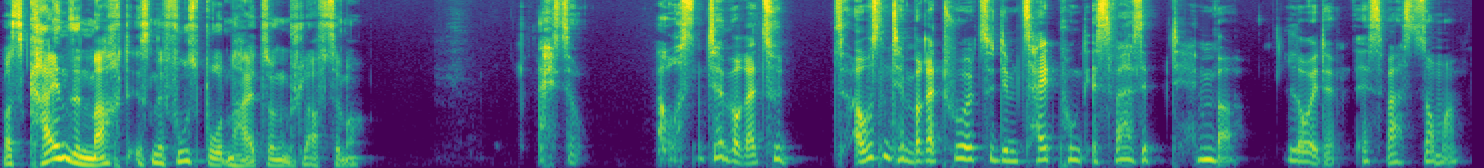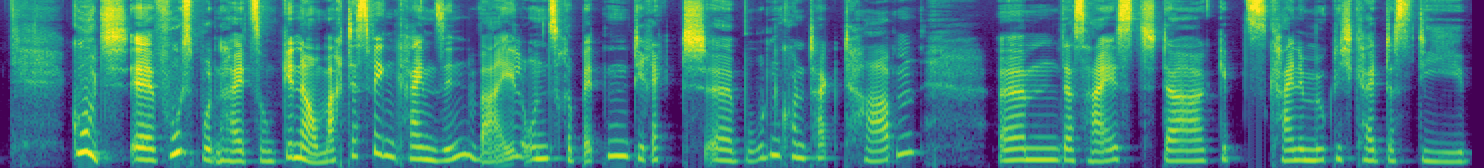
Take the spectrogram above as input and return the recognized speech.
Was keinen Sinn macht, ist eine Fußbodenheizung im Schlafzimmer. Also Außentemperatur, Außentemperatur zu dem Zeitpunkt, es war September. Leute, es war Sommer. Gut, äh, Fußbodenheizung, genau, macht deswegen keinen Sinn, weil unsere Betten direkt äh, Bodenkontakt haben. Ähm, das heißt, da gibt es keine Möglichkeit, dass die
